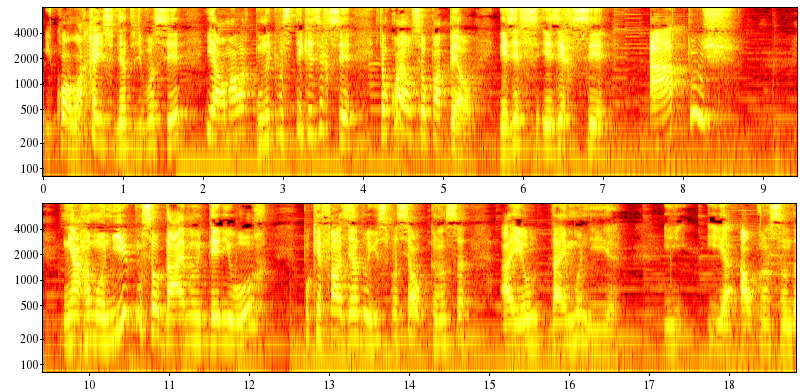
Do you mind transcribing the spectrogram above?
e coloca isso dentro de você e há uma lacuna que você tem que exercer. Então, qual é o seu papel? Exercer, atos em harmonia com seu daimon interior porque fazendo isso você alcança a eudaimonia e, e alcançando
